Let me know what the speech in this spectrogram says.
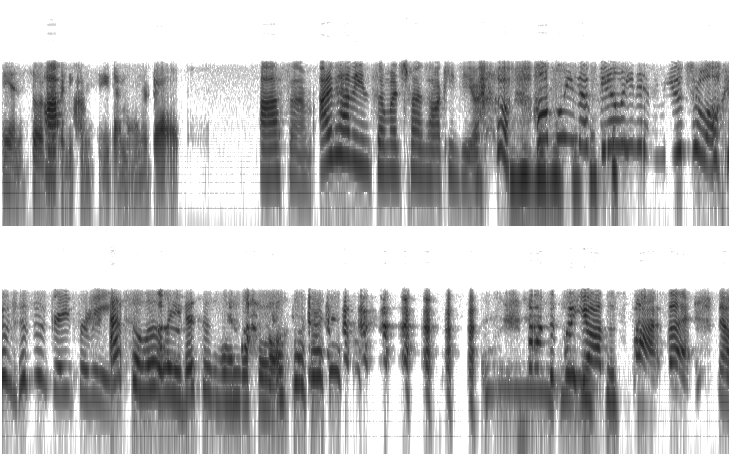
in, so everybody Awesome. can see them on adults. Awesome. I'm having so much fun talking to you. Hopefully the feeling is mutual because this is great for me. Absolutely, this is wonderful. Not to put you on the spot, but no.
